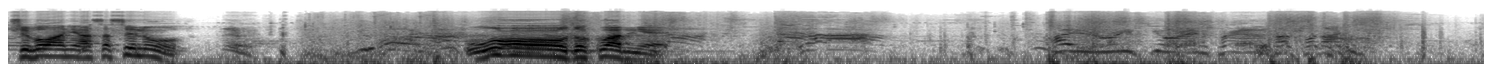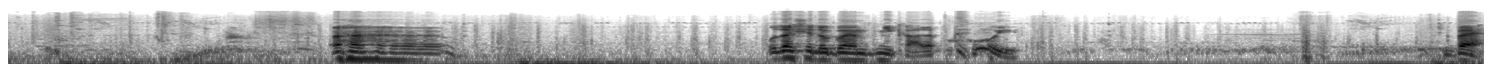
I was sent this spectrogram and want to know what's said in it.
Przywołanie asasynów! Ło, dokładnie! Udaj się do gołębnika, ale po chuj. B.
